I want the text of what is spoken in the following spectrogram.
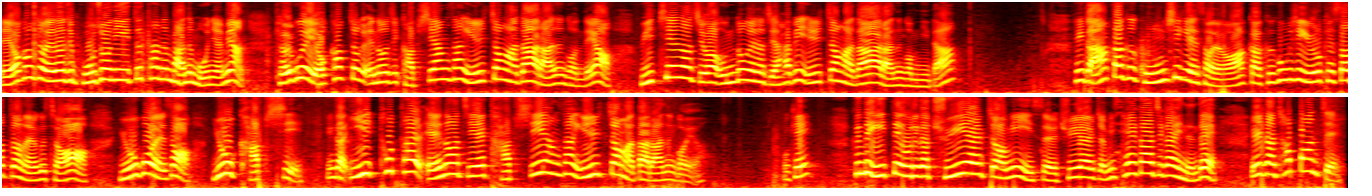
네, 역학적 에너지 보존이 뜻하는 바는 뭐냐면 결국에 역학적 에너지 값이 항상 일정하다라는 건데요. 위치 에너지와 운동 에너지의 합이 일정하다라는 겁니다. 그러니까 아까 그 공식에서요. 아까 그 공식 이렇게 썼잖아요. 그쵸? 요거에서 요 값이 그러니까 이 토탈 에너지의 값이 항상 일정하다라는 거예요. 오케이? 근데 이때 우리가 주의할 점이 있어요. 주의할 점이 세 가지가 있는데 일단 첫 번째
